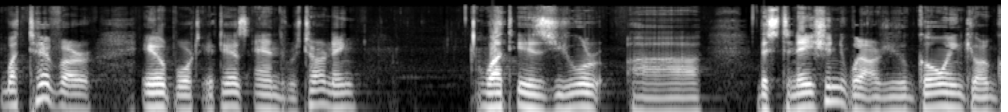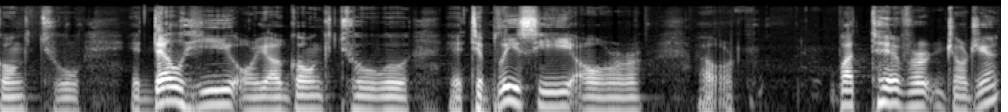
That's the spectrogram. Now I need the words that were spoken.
whatever airport it is and returning what is your uh, destination? Where are you going? You're going to Delhi or you're going to uh, Tbilisi or uh, or whatever Georgia.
